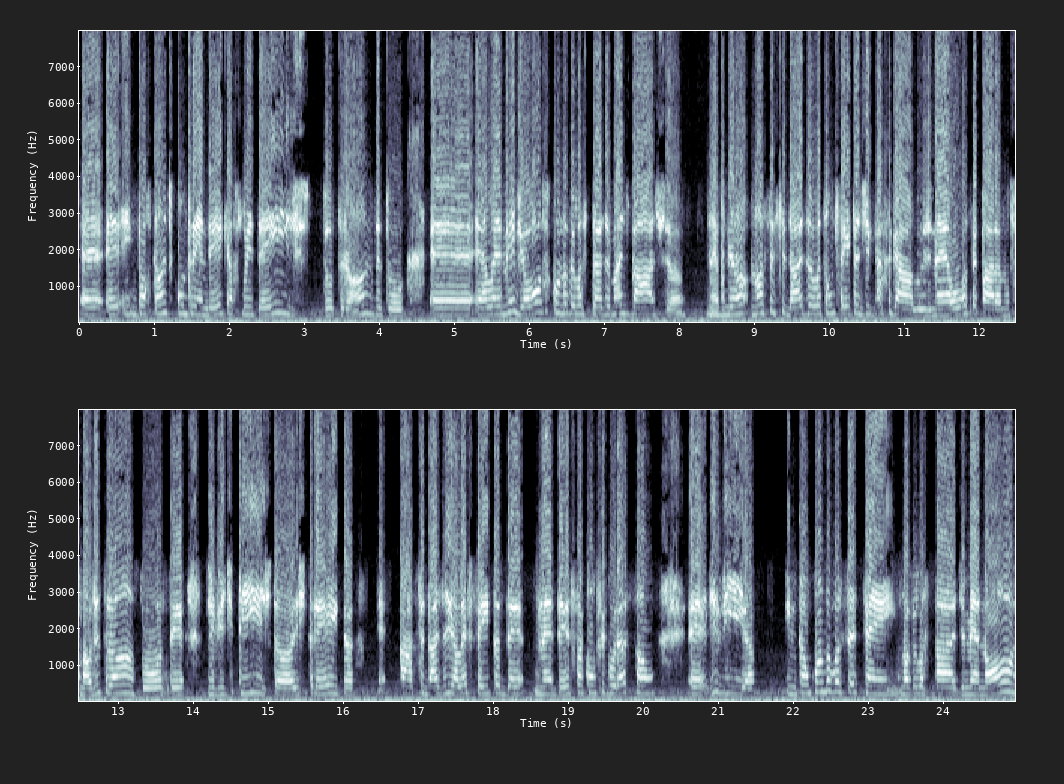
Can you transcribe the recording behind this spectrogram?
É, é importante compreender que a fluidez do trânsito, é, ela é melhor quando a velocidade é mais baixa. Né? Porque nossas cidades elas são feitas de gargalos, né? Ou você para no final de trânsito, ou você divide pista estreita. A cidade ela é feita de, né, dessa configuração é, de via. Então, quando você tem uma velocidade menor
